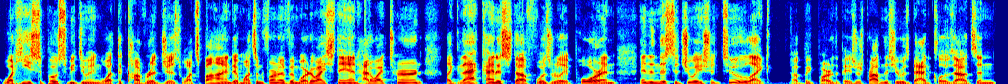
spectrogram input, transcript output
what he's supposed to be doing, what the coverage is, what's behind him, what's in front of him, where do I stand, how do I turn, like that kind of stuff was really poor. And and in this situation too, like a big part of the Pacers' problem this year was bad closeouts and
